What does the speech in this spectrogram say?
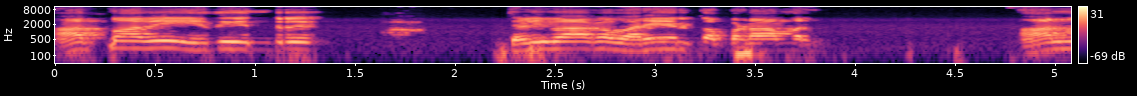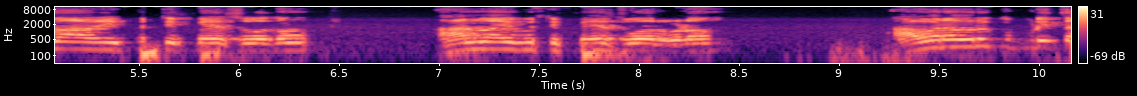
ஆத்மாவே எது என்று தெளிவாக வரையறுக்கப்படாமல் ஆன்மாவை பற்றி பேசுவதும் ஆன்மாவை பற்றி பேசுபவர்களும் அவரவருக்கு பிடித்த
